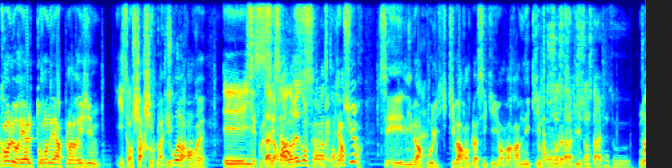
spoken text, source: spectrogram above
quand, le Real tournait à plein régime, ils on ont cherchait pas de joueurs en vrai. Et C'est ça c'est leur donne raison pour l'instant. Bien sûr. C'est Liverpool qui va remplacer qui? On va ramener qui? Pour tu remplacer tu qui changes ta réponse ou? Non,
